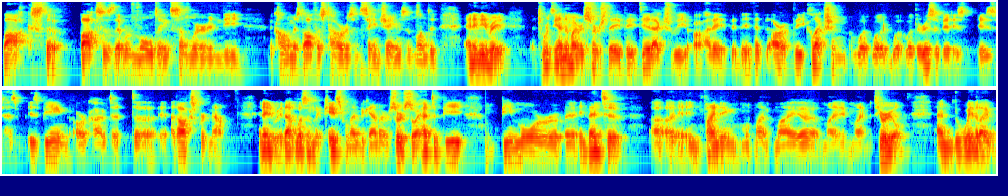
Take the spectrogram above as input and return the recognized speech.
box that boxes that were molding somewhere in the Economist office towers in St James in London. At any rate, towards the end of my research, they, they did actually uh, they, they, they the collection what, what, what what there is of it is is has, is being archived at uh, at Oxford now. And anyway, that wasn't the case when I began my research, so I had to be be more uh, inventive uh, in finding my my, uh, my my material. And the way that I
